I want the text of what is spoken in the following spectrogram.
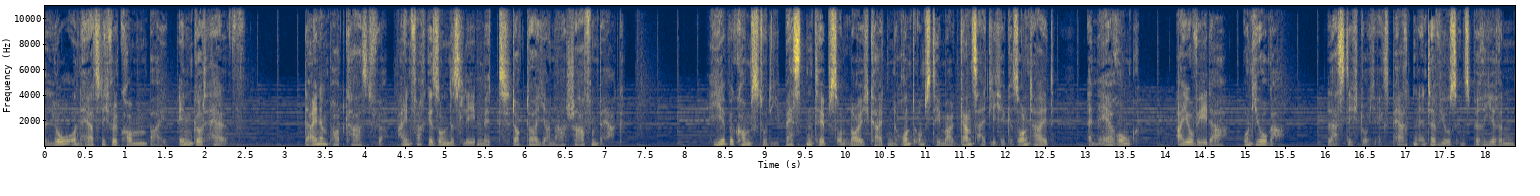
Hallo und herzlich willkommen bei In Good Health, deinem Podcast für einfach gesundes Leben mit Dr. Jana Scharfenberg. Hier bekommst du die besten Tipps und Neuigkeiten rund ums Thema ganzheitliche Gesundheit, Ernährung, Ayurveda und Yoga. Lass dich durch Experteninterviews inspirieren,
